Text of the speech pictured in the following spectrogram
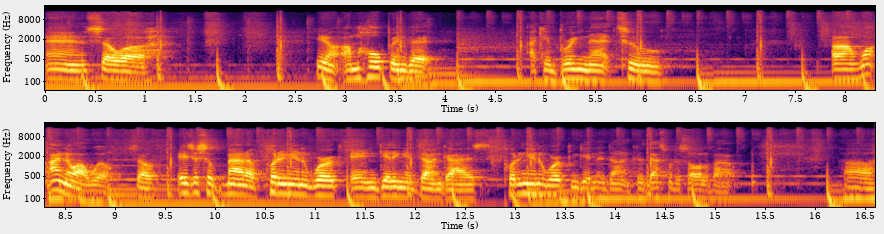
And so, uh, you know, I'm hoping that I can bring that to uh, well, I know I will. So it's just a matter of putting in the work and getting it done, guys. Putting in the work and getting it done, because that's what it's all about. Uh,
